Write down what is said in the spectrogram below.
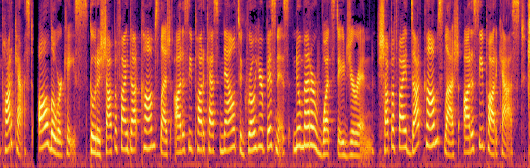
podcast, all lowercase. Go to shopify.com slash odyssey podcast now to grow your business, no matter what stage you're in. Shopify.com slash odyssey podcast.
